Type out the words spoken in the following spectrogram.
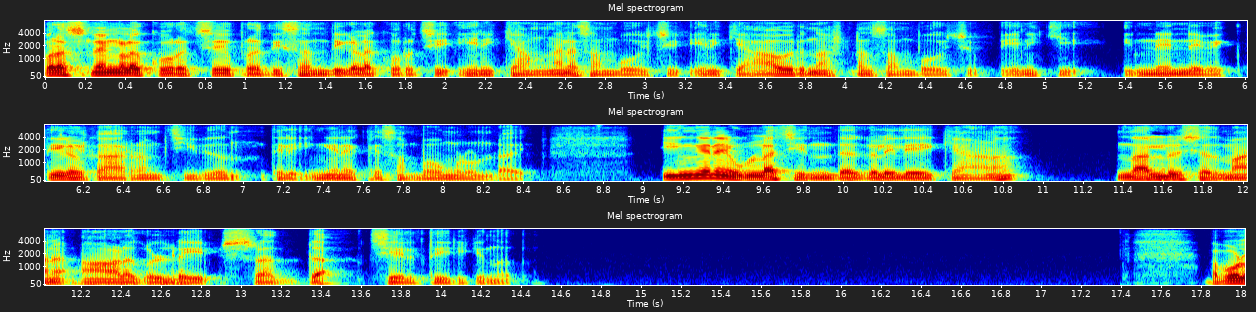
പ്രശ്നങ്ങളെക്കുറിച്ച് പ്രതിസന്ധികളെക്കുറിച്ച് എനിക്ക് അങ്ങനെ സംഭവിച്ചു. എനിക്ക് ആ ഒരു നഷ്ടം സംഭവിച്ചു. എനിക്ക് ഇന്ന ഇന്ന വ്യക്തികൾ കാരണം ജീവിതത്തിൽ ഇങ്ങനെയൊക്കെ സംഭവങ്ങളുണ്ടായി. ഇങ്ങനെയുള്ള ചിന്തകളിലേക്കാണ് നല്ലൊരു ശതമാനം ആളുകളുടെയും ശ്രദ്ധ ചെലുത്തിയിരിക്കുന്നത്. അപ്പോൾ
